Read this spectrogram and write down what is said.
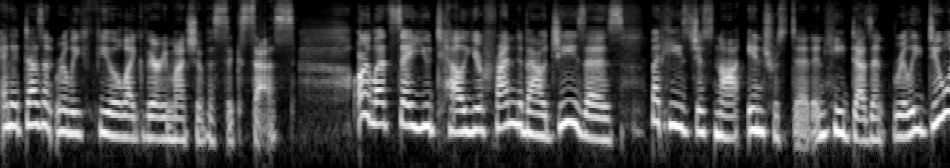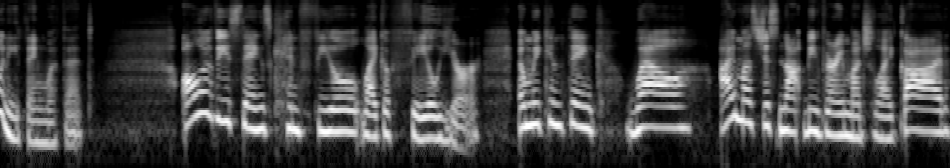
and it doesn't really feel like very much of a success. Or let's say you tell your friend about Jesus, but he's just not interested and he doesn't really do anything with it all of these things can feel like a failure. And we can think, well, I must just not be very much like God.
